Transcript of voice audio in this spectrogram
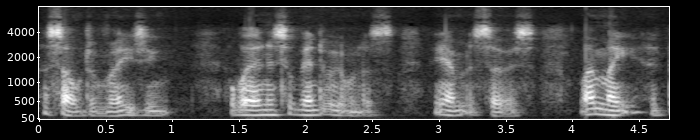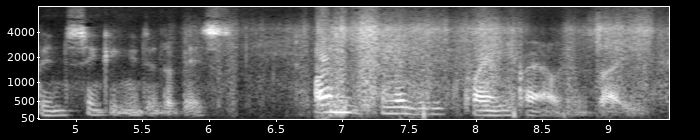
and salt of raising awareness of mental illness in the ambulance service. My mate had been sinking into the abyss. I'm tremendously proud, proud and say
